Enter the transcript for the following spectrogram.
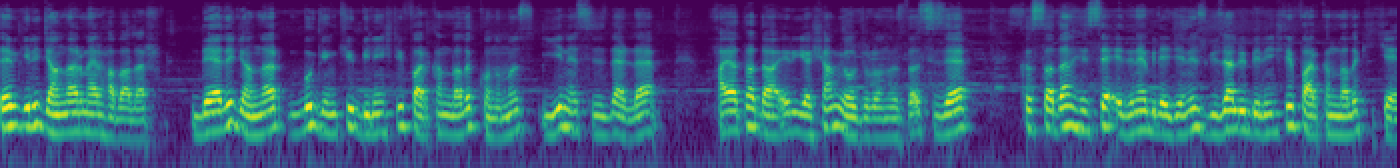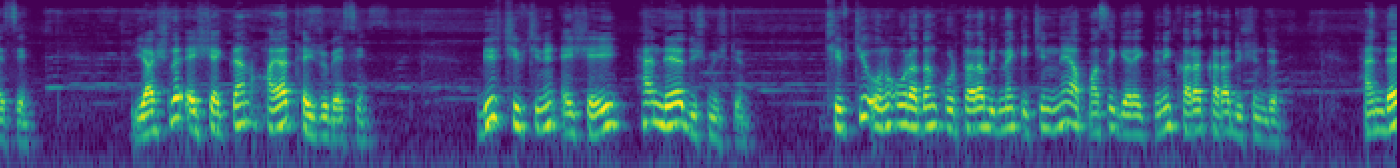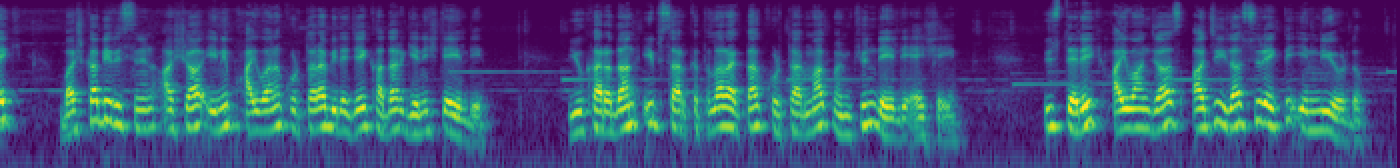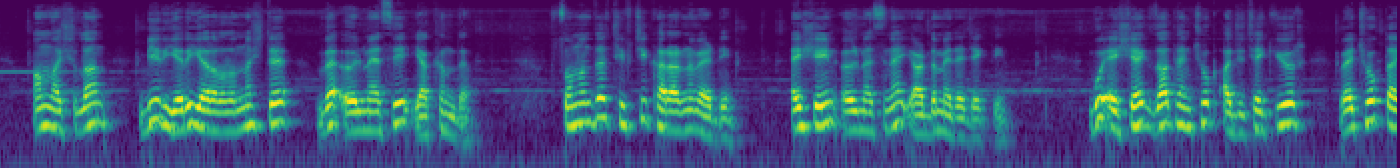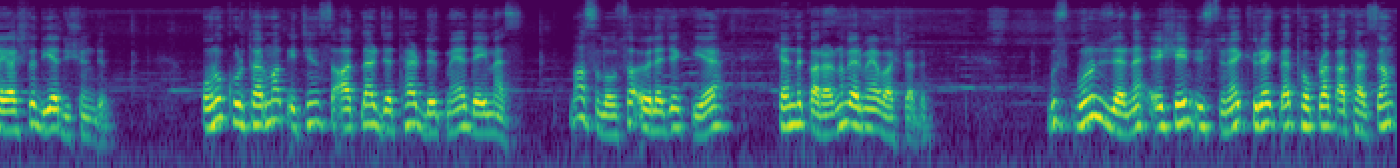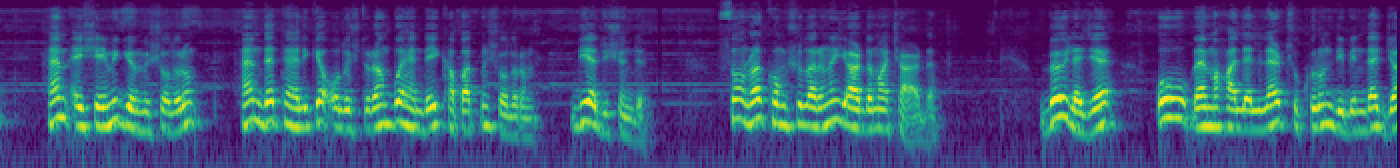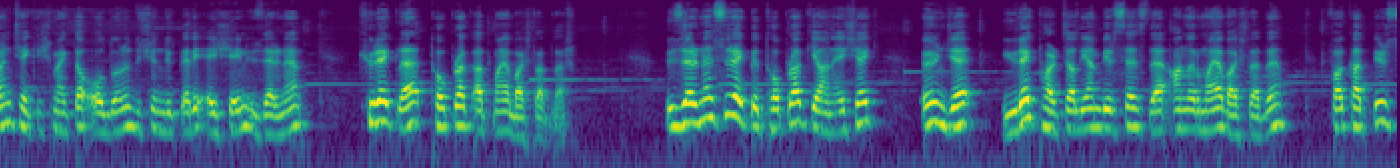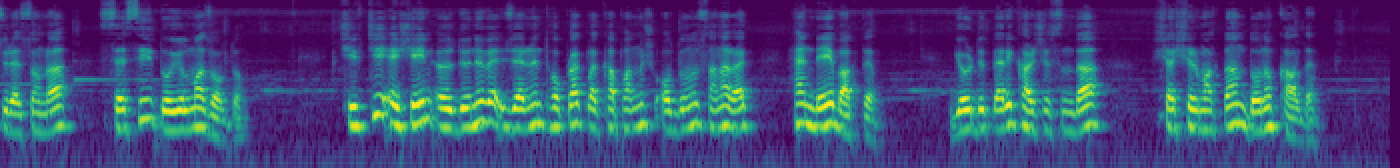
Sevgili canlar merhabalar. Değerli canlar, bugünkü bilinçli farkındalık konumuz yine sizlerle hayata dair yaşam yolculuğunuzda size kıssadan hisse edinebileceğiniz güzel bir bilinçli farkındalık hikayesi. Yaşlı eşekten hayat tecrübesi. Bir çiftçinin eşeği hendeye düşmüştü. Çiftçi onu oradan kurtarabilmek için ne yapması gerektiğini kara kara düşündü. Hendek başka birisinin aşağı inip hayvanı kurtarabileceği kadar geniş değildi. Yukarıdan ip sarkıtılarak da kurtarmak mümkün değildi eşeği. Üstelik hayvancağız acıyla sürekli inliyordu. Anlaşılan bir yeri yaralanmıştı ve ölmesi yakındı. Sonunda çiftçi kararını verdi. Eşeğin ölmesine yardım edecekti. Bu eşek zaten çok acı çekiyor ve çok da yaşlı diye düşündü. Onu kurtarmak için saatlerce ter dökmeye değmez. Nasıl olsa ölecek diye kendi kararını vermeye başladı. Bu- Bunun üzerine eşeğin üstüne kürekle toprak atarsam hem eşeğimi gömmüş olurum hem de tehlike oluşturan bu hendeyi kapatmış olurum diye düşündü. Sonra komşularını yardıma çağırdı. Böylece o ve mahalleliler çukurun dibinde can çekişmekte olduğunu düşündükleri eşeğin üzerine kürekle toprak atmaya başladılar. Üzerine sürekli toprak yağan eşek önce yürek parçalayan bir sesle anırmaya başladı. Fakat bir süre sonra sesi duyulmaz oldu. Çiftçi eşeğin öldüğünü ve üzerinin toprakla kapanmış olduğunu sanarak hendeye baktı. Gördükleri karşısında şaşırmaktan donup kaldı.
